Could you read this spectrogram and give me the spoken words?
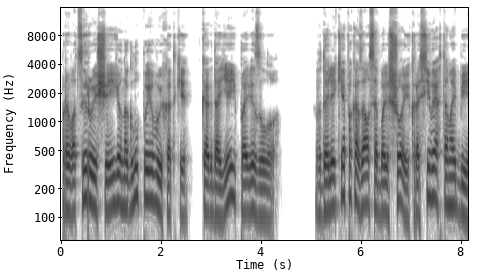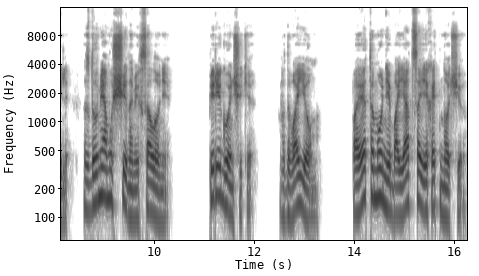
провоцирующее ее на глупые выходки, когда ей повезло. Вдалеке показался большой красивый автомобиль с двумя мужчинами в салоне. Перегонщики. Вдвоем. Поэтому не боятся ехать ночью.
